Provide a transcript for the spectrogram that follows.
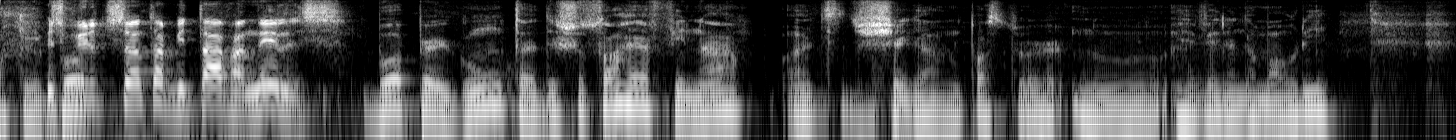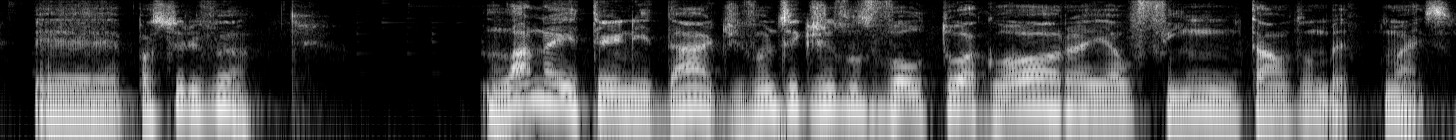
Okay, o Espírito boa, Santo habitava neles? Boa pergunta. Deixa eu só reafinar antes de chegar no pastor, no reverendo Mauri. É, pastor Ivan, lá na eternidade, vamos dizer que Jesus voltou agora e é o fim e tal, tudo mais.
